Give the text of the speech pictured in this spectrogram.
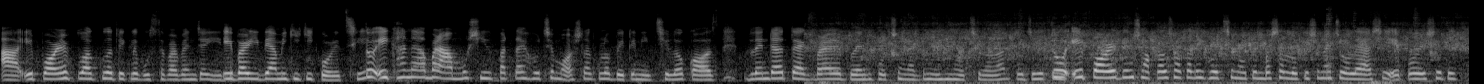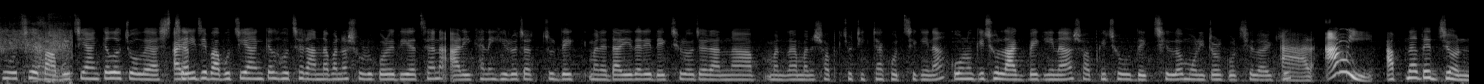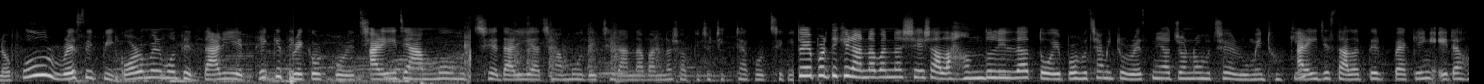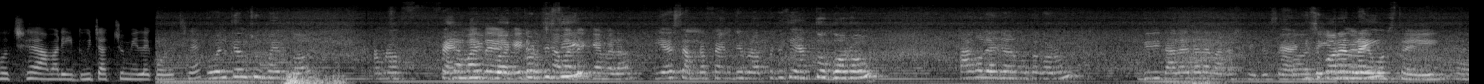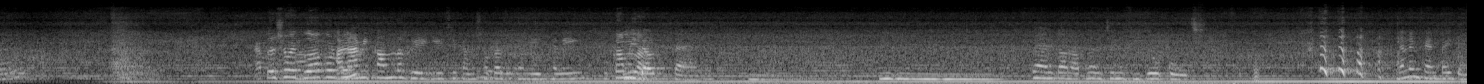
আহ, পরের ব্লগগুলো দেখলে বুঝতে পারবেন যে এবার ঈদে আমি কি কি করেছি। তো এখানে আবার আম্মু শিলপাতায় হচ্ছে মশলাগুলো বেটে নিচ্ছিল কজ ব্লেন্ডার তো একবারে ব্লেন্ড হচ্ছে না একদম মিহি হচ্ছিল না। তো যেহেতু এর পরের দিন সকাল সকালই হচ্ছে নতুন বাসার লোকেশনে চলে আসি এরপর এসে দেখি হচ্ছে বাবুচি আঙ্কেলও চলে আসছে। আর এই যে বাবুচি আঙ্কেল হচ্ছে রান্না বান্না শুরু করে দিয়েছেন আর এখানে হিরো চাচু দেখ মানে দাঁড়িয়ে দাঁড়িয়ে দেখছিল যে রান্না মানে মানে সবকিছু ঠিকঠাক হচ্ছে কিনা কোনো কিছু লাগবে কিনা সবকিছু দেখছিল মনিটর করছিল আর কি। আর আমি আপনাদের জন্য ফুল রেসিপি গরমের মধ্যে দাঁড়িয়ে থেকে রেকর্ড করেছি। আর এই যে আম্মু হচ্ছে দাঁড়িয়ে আছে আম্মু দেখছে রান্না বান্না সবকিছু ঠিকঠাক হচ্ছে কি? তো এরপর দেখি রান্না বান্না শেষ আলহামদুলিল্লাহ। তো এরপর হচ্ছে আমি একটু রেস্ট নেওয়ার জন্য হচ্ছে রুমে ঢুকি। আর এই যে সালাতের প্যাকিং এটা হচ্ছে আমার এই দুই চাচু মিলে করেছে। ওয়েলকাম টু মাই ব্লগ আমরা ক্যামেরা ইয়েস আমরা ফ্যান দিয়ে ব্লগ করতেছি। এত গরম। পাগল হয়ে যাওয়ার মতো গরম। দিদি দাদায় দাদা বাতাস খাইতেছে। হ্যাঁ, কিছু করার নাই। অবস্থা এই। আপনারা সবাই দোয়া আর আমি কামলা হয়ে গিয়েছি কারণ সকাল থেকে আমি এখানেই কামলা? ফ্যান ফ্যান কারণ আপনাদের জন্য ভিডিও করেছি জানেন ফ্যানটাই তো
